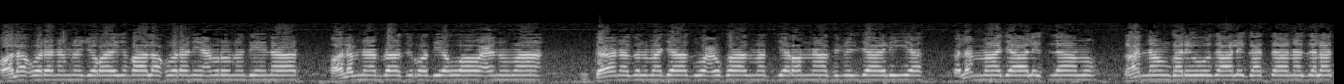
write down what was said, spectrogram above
قال أخبرنا ابن جريج قال أخبرني عمرو بن دينار قال ابن عباس رضي الله عنهما كان ذو المجاز وعكاظ متجر الناس في الجاهلية فلما جاء الإسلام كأنهم كرهوا ذلك حتى نزلت.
